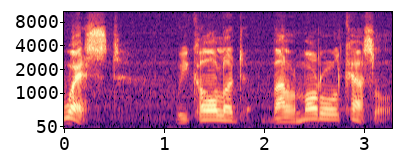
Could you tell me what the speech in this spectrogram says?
West, we call it Balmoral Castle.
